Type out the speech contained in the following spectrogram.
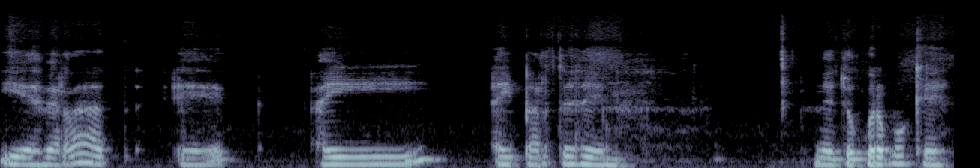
Y es verdad, eh, hay, hay partes de, de tu cuerpo que,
